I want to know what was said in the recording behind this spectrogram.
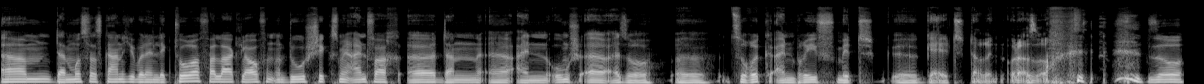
Ähm, dann muss das gar nicht über den Lektora Verlag laufen und du schickst mir einfach äh, dann äh, einen Umsch äh, also äh, zurück einen Brief mit äh, Geld darin oder so. so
